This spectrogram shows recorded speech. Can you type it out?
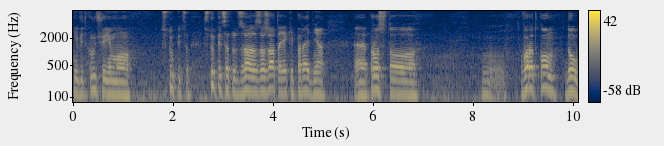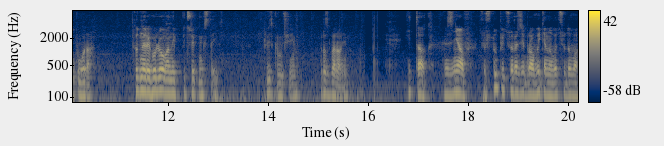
і відкручуємо ступицю. Ступиця тут зажата, як і передня, е, просто воротком до упора. Тут нерегульований підшипник стоїть. Відкручуємо, розбираємо. І так, зняв цю ступицю, розібрав, витягнув отсюди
